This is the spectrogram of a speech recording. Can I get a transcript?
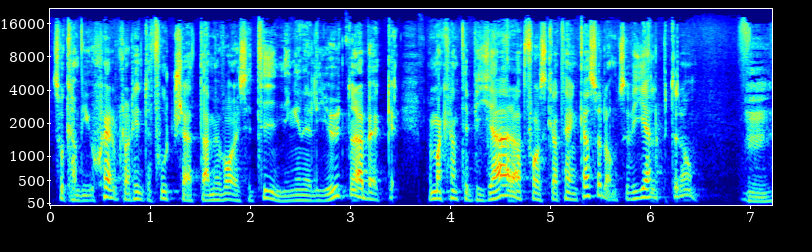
så kan vi ju självklart inte fortsätta med vare sig tidningen eller ge ut några böcker. Men man kan inte begära att folk ska tänka så långt, så vi hjälpte dem. Mm.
